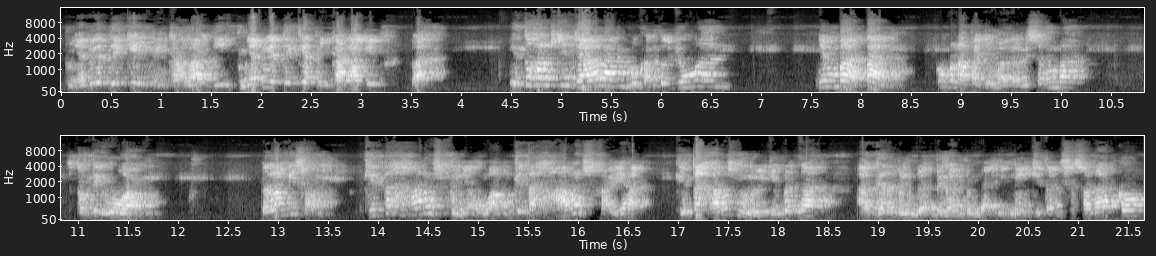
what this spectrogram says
Punya duit dikit, nikah lagi. Punya duit dikit, nikah lagi. Lah, itu harusnya jalan, bukan tujuan. Jembatan. Kok kenapa jembatan disembah? Seperti uang. Dalam Islam, kita harus punya uang, kita harus kaya, kita harus memiliki benda agar benda dengan benda ini kita bisa sodako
